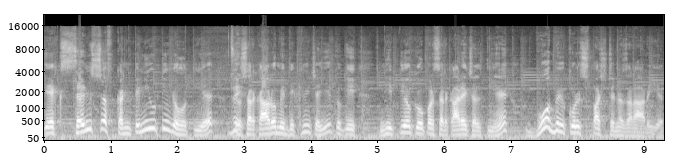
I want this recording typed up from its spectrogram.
कि एक सेंस ऑफ़ कंटिन्यूटी जो होती है जो सरकारों में दिखनी चाहिए क्योंकि नीतियों के ऊपर सरकारें चलती हैं, वो बिल्कुल स्पष्ट नज़र आ रही है।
